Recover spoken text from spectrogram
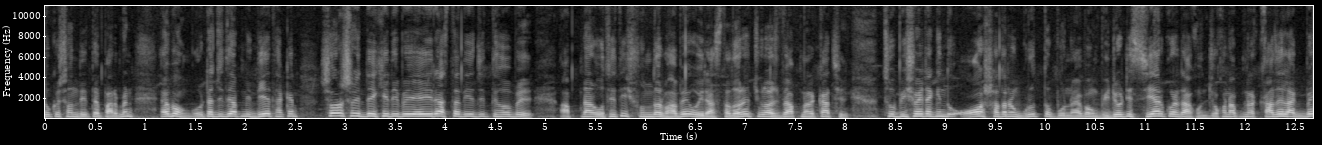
লোকেশন দিতে পারবেন এবং ওটা যদি আপনি দিয়ে থাকেন, সরাসরি দেখিয়ে দিবে, এই রাস্তা দিয়ে যেতে হবে। আপনার অতিথি সুন্দরভাবে ওই রাস্তা ধরে চলে আসবে আপনার কাছে। সো বিষয়টা কিন্তু অসাধারণ গুরুত্বপূর্ণ এবং ভিডিওটি শেয়ার করে রাখুন। যখন আপনার কাজে লাগবে,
